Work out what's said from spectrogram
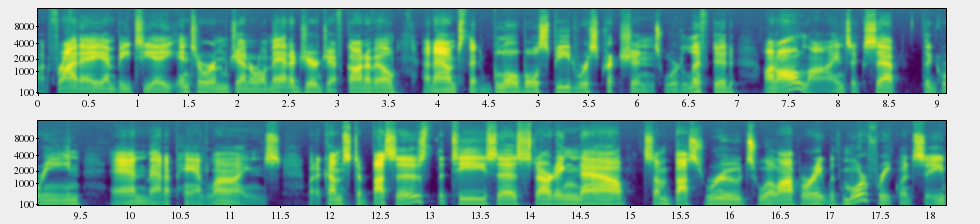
On Friday, MBTA Interim General Manager Jeff Gonneville announced that global speed restrictions were lifted on all lines except the Green and Mattapan lines. When it comes to buses, the T says starting now, some bus routes will operate with more frequency,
